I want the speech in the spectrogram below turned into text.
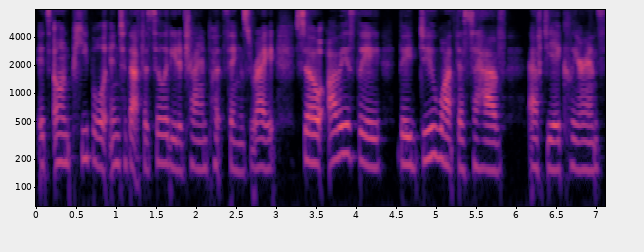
its own people into that facility to try and put things right. So obviously they do want this to have FDA clearance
